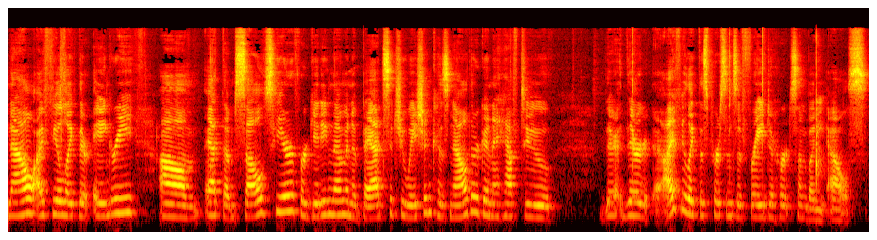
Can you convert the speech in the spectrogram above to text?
now I feel like they're angry um, at themselves here for getting them in a bad situation because now they're going to have to. They're, they're, I feel like this person's afraid to hurt somebody else.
